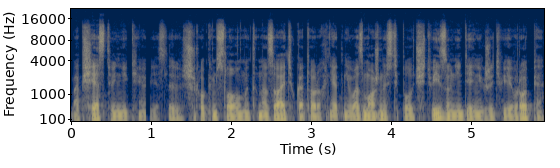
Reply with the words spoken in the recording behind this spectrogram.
общественники, если широким словом это назвать, у которых нет ни возможности получить визу, ни денег жить в Европе,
